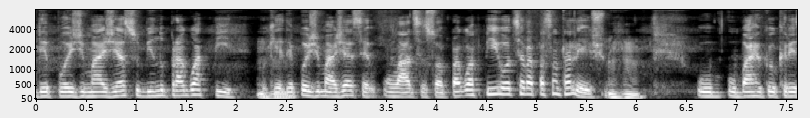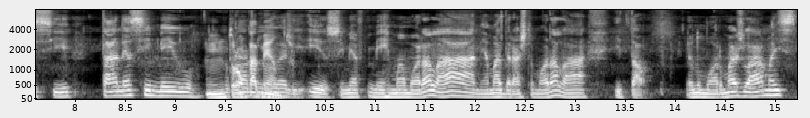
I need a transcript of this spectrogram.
depois de Magé subindo para Guapi. Porque Uhum. depois de Magé, um lado você sobe para Guapi e outro você vai para Santo Aleixo. Uhum. O, o bairro que eu cresci tá nesse meio entroncamento. ali. Isso, e minha, minha irmã mora lá, minha madrasta mora lá e tal. Eu não moro mais lá, mas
